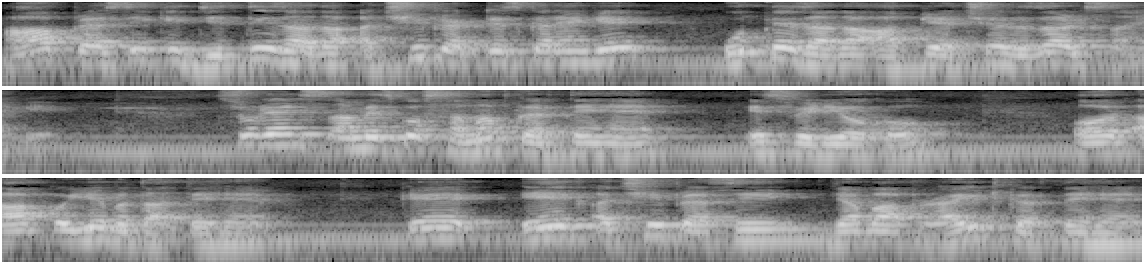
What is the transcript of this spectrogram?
آپ پریسی کی جتنی زیادہ اچھی پریکٹس کریں گے، اتنے زیادہ آپ کے اچھے ریزلٹس آئیں گے۔ اسٹوڈینٹس ہم اس کو سمپ کرتے ہیں اس ویڈیو کو اور آپ کو یہ بتاتے ہیں کہ ایک اچھی پریسی جب آپ رائٹ کرتے ہیں،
